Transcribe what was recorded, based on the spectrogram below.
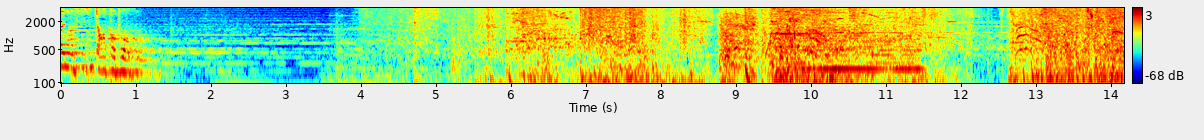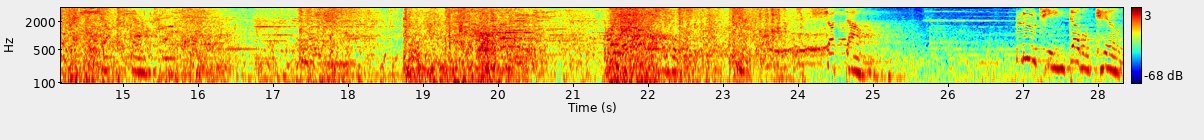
Unstoppable. Shut down. Blue team double kill.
